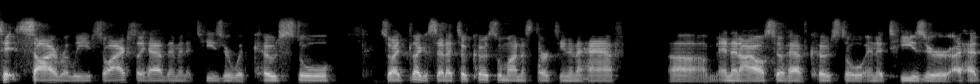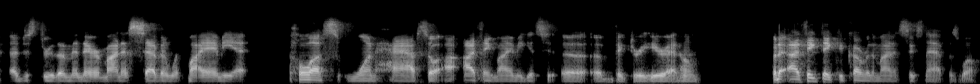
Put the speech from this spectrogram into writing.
t- sigh relief. So I actually have them in a teaser with Coastal. So I, like I said, I took Coastal minus 13 and a half. Um, and then I also have Coastal in a teaser. I had, I just threw them in there minus seven with Miami at plus one half. So I, I think Miami gets a, a victory here at home, but I think they could cover the minus six and a half as well.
